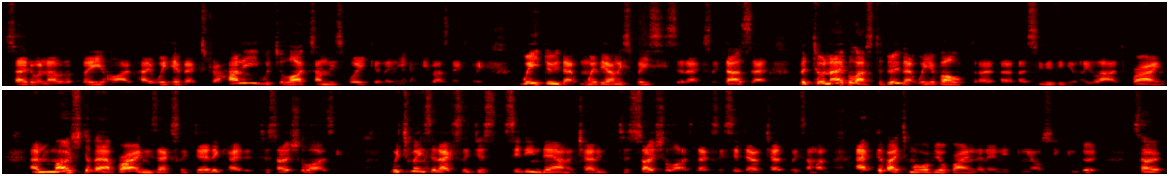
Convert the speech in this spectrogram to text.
say to another beehive, hey, we have extra honey. Would you like some this week? And then you can give us next week. We do that, and we're the only species that actually does that. But to enable us to do that, we evolved a, a significantly large brain. And most of our brain is actually dedicated to socializing which means that actually just sitting down and chatting to socialize, to actually sit down and chat with someone, activates more of your brain than anything else you can do. So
